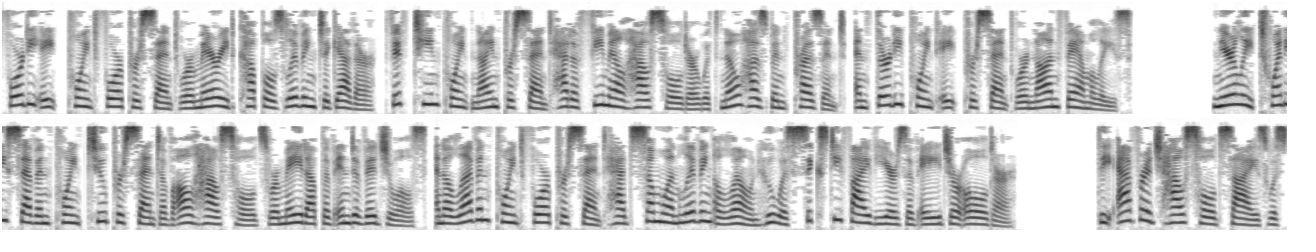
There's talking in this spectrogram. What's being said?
48.4% were married couples living together, 15.9% had a female householder with no husband present, and 30.8% were non-families. Nearly 27.2% of all households were made up of individuals, and 11.4% had someone living alone who was 65 years of age or older. The average household size was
